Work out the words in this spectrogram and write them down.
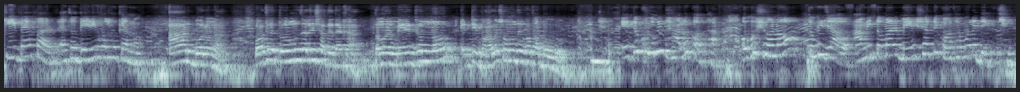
কি ব্যাপার? এত দেরি হলো কেন? আর বলো না। পথে তরমুজ আলীর সাথে দেখা। তোমার মেয়ের জন্য একটি ভালো সম্বন্ধের কথা বলব। এ তো খুবই ভালো কথা। ওগো শোনো তুমি যাও। আমি তোমার মেয়ের সাথে কথা বলে দেখছি।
